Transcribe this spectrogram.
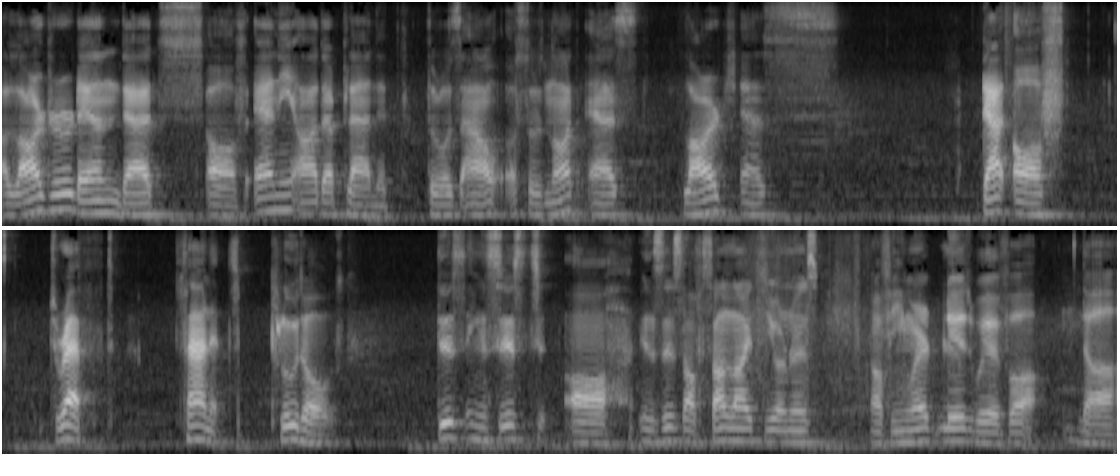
a larger than that of any other planet throughout, so not as large as that of dwarf planet Pluto. This insists, uh, insists of sunlight Uranus of inverted with uh, the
